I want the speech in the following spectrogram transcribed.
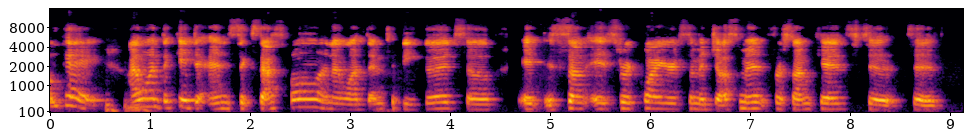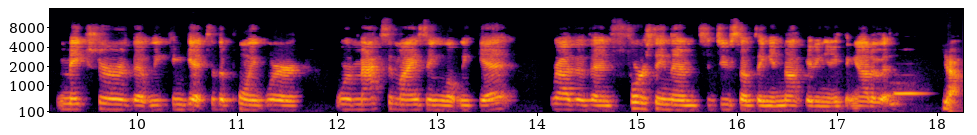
okay. Mm-hmm. I want the kid to end successful and I want them to be good. So it is some it's required some adjustment for some kids to to make sure that we can get to the point where we're maximizing what we get rather than forcing them to do something and not getting anything out of it. Yeah,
